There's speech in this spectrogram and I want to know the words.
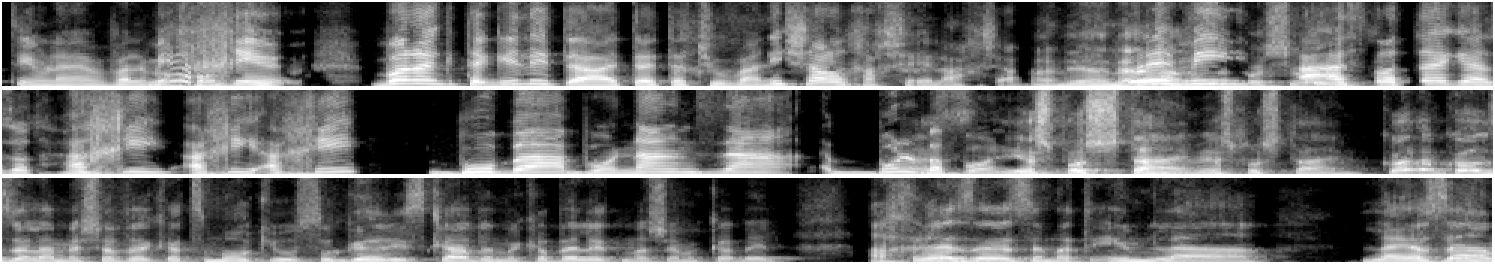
מתאים להם, אבל מי נכון. הכי... בוא נגיד, תגיד לי את את את התשובה, אני אשאל אותך שאלה עכשיו. אני אענה לך, למי זה פשוט. האסטרטגיה הזאת הכי, הכי, הכי בובה, בוננזה, בול בפון? יש פה שתיים, יש פה שתיים. קודם כל זה למשווק עצמו, כי הוא סוגר עסקה ומקבל את מה שמקבל. אחרי זה, זה מתאים ל... ליזם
